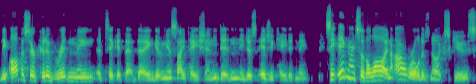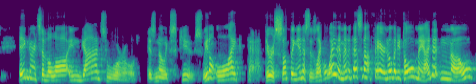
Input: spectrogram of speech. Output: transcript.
The officer could have written me a ticket that day and given me a citation. He didn't. He just educated me. See, ignorance of the law in our world is no excuse. Ignorance of the law in God's world is no excuse. We don't like that. There is something in us that's like, well, wait a minute, that's not fair. Nobody told me. I didn't know.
